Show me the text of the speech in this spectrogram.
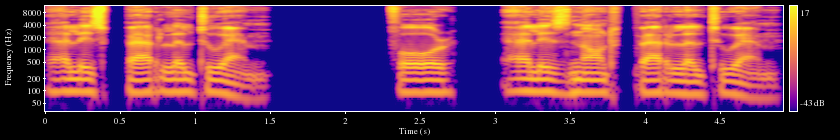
L is parallel to M. 4. L is not parallel to M.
